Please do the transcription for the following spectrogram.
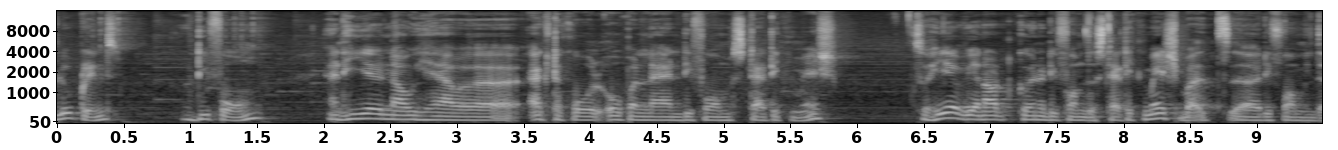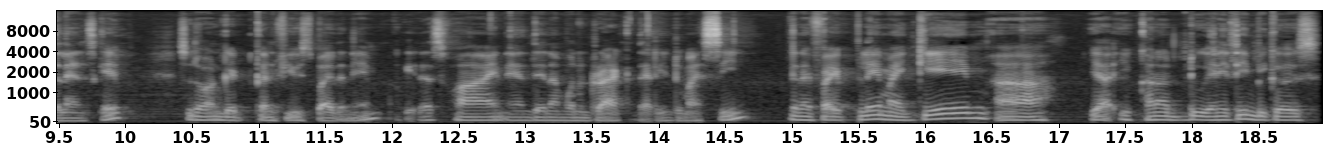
blueprints deform. And here now we have a actor called OpenLand deform static mesh. So here we are not going to deform the static mesh but uh, deforming the landscape. So don't get confused by the name. Okay that's fine. And then i'm going to drag that into my scene. Then if i play my game uh, yeah you cannot do anything because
